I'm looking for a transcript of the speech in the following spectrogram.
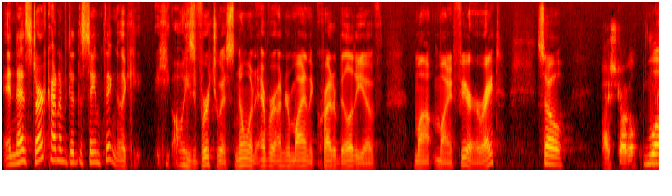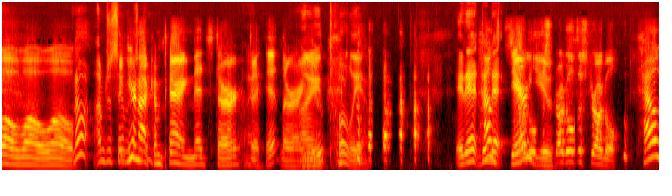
And Ned Stark kind of did the same thing. Like he, oh, he's virtuous. No one ever undermined the credibility of my my fear, right? So I struggle. Whoa, whoa, whoa! no, I'm just saying You're not comparing Ned Stark to I- Hitler, are I you? totally am. it, it How didn't. dare struggle To you? struggle to struggle. How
